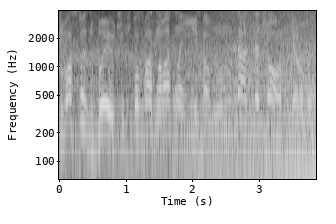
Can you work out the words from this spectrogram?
Чи вас хтось збив, чи хтось з вас на вас наїхав. Ну для, для чого таке робити?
